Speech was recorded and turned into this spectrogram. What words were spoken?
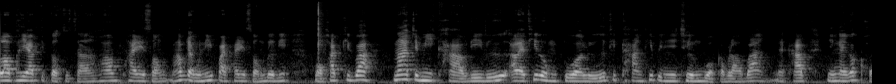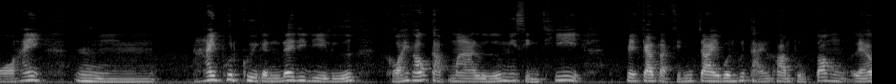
เราพยายามติดต่อสื่อสารเขาภายใน2นับจากวันนี้ไปภายใน2เดือนนี้หมอพัดคิดว่าน่าจะมีข่าวดีหรืออะไรที่ลงตัวหรือทิศทางที่เป็นในเชิงบวกกับเราบ้างนะครับยังไงก็ขอให้อให้พูดคุยกันได้ดีๆ หรือขอให้เขากลับมาหรือมีสิ่งที่เป็นการตัดสินใจบนพื้นฐานความถูกต้อง แล้ว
